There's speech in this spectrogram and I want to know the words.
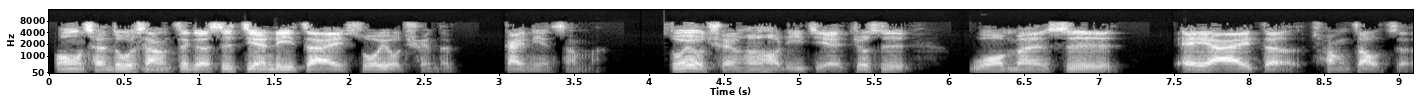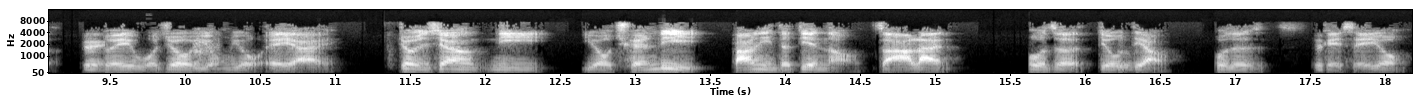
某种程度上这个是建立在所有权的概念上嘛。所有权很好理解，就是我们是。AI 的创造者，对，所以我就拥有 AI，就很像你有权利把你的电脑砸烂，或者丢掉，或者给谁用，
